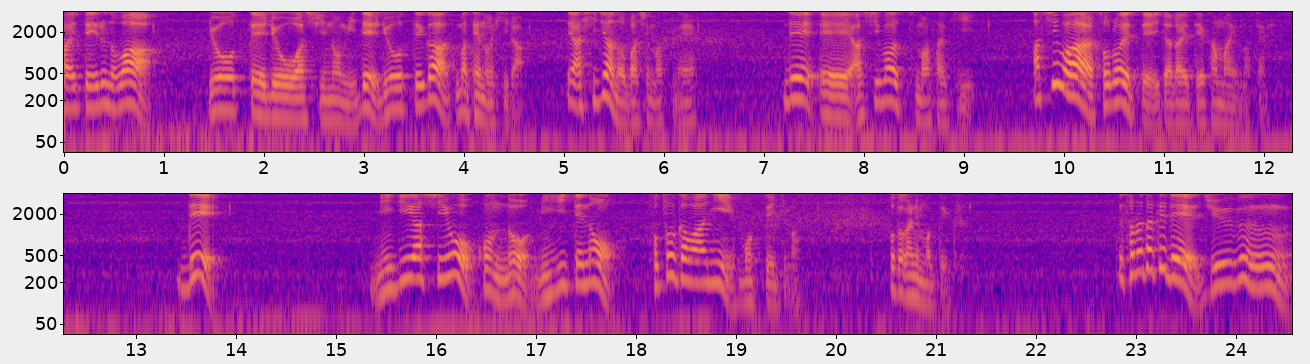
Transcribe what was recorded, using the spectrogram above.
えているのは両手両足のみで両手が、まあ、手のひら。で肘は伸ばしますね。で、えー、足はつま先。足は揃えていただいて構いません。で右足を今度右手の外側に持っていきます。外側に持っていく。でそれだけで十分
